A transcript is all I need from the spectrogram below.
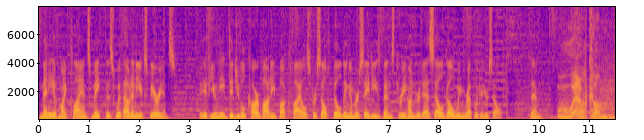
Many of my clients make this without any experience. If you need digital car body buck files for self-building a Mercedes-Benz 300 SL Gullwing replica yourself, then Welcome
